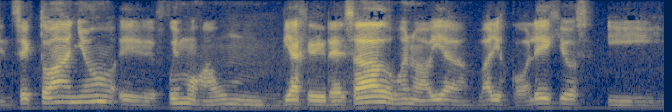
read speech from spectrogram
en sexto año eh, fuimos a un viaje de egresado, bueno, había varios colegios y,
